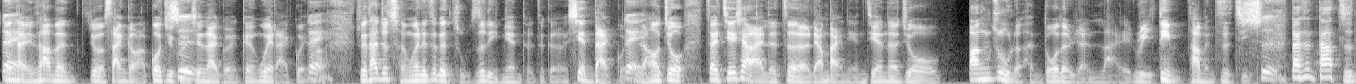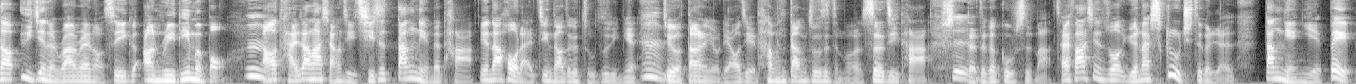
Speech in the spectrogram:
因为等于他们就有三个嘛，过去鬼、现在鬼跟未来鬼嘛，所以他就成为了这个组织里面的这个现代鬼，然后就在接下来的这两百年间呢，就。帮助了很多的人来 redeem 他们自己，是，但是他直到遇见了 Ryan Reynolds 是一个 unredeemable，嗯，然后才让他想起，其实当年的他，因为他后来进到这个组织里面，嗯，就有当然有了解他们当初是怎么设计他的这个故事嘛，才发现说，原来 Scrooge 这个人当年也被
